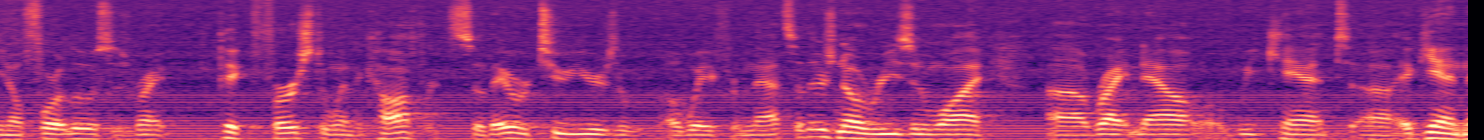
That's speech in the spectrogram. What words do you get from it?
you know, Fort Lewis was ranked picked first to win the conference. So they were two years away from that. So there's no reason why uh, right now we can't. Uh, again,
